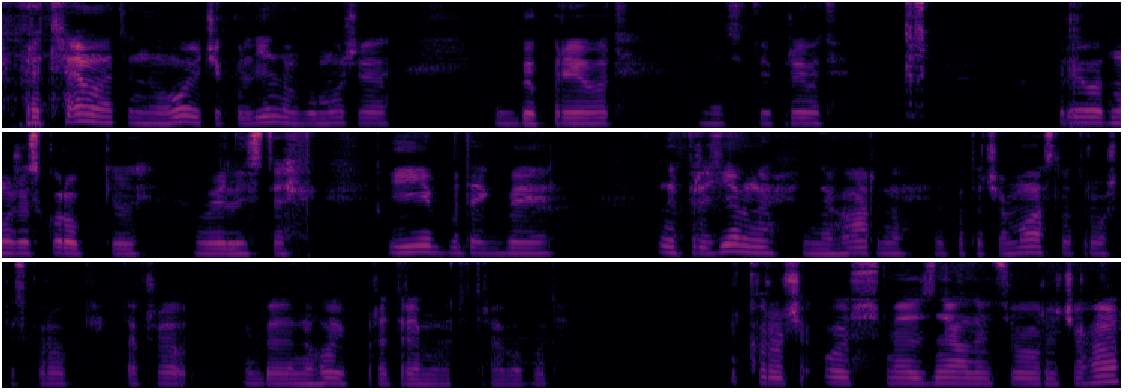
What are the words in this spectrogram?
притримувати ногою чи коліном, бо може якби привод. Де це той привод? Привод може з коробки вилізти. І буде якби неприємно і негарно, і потече масло трошки з коробки. Так що якби ногою притримувати треба буде. Коротше, ось ми зняли цього рычага.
